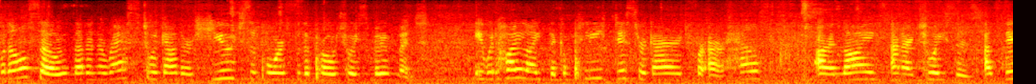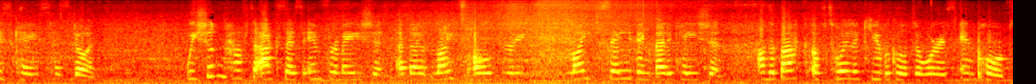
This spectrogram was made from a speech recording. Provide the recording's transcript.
but also that an arrest would gather huge support for the pro-choice movement. It would highlight the complete disregard for our health, our lives and our choices, as this case has done. We shouldn't have to access information about life-altering, life-saving medication on the back of toilet cubicle doors in pubs,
